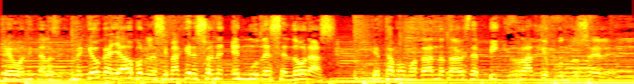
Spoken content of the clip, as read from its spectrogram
Qué bonita. las- Me quedo callado porque las imágenes son enmudecedoras que estamos mostrando a través de bigradio.cl.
